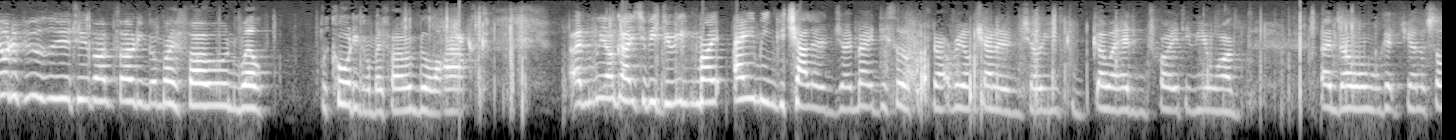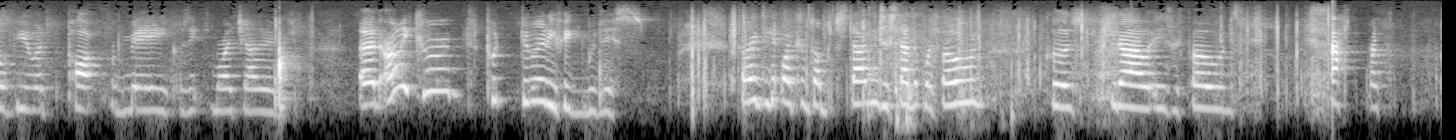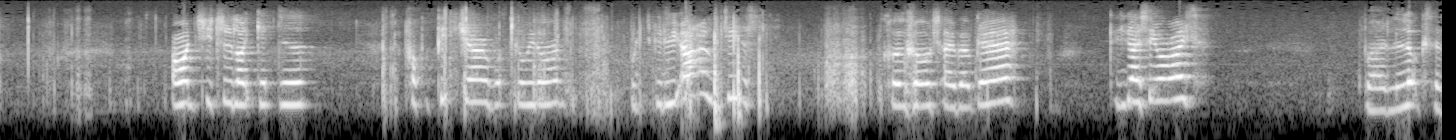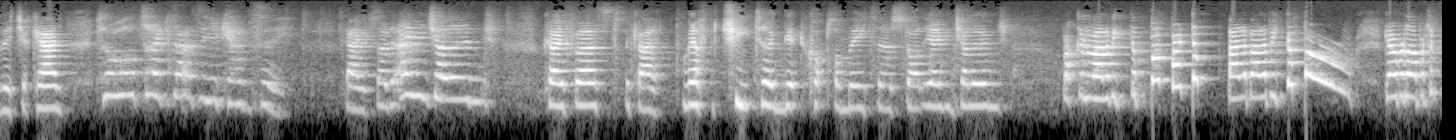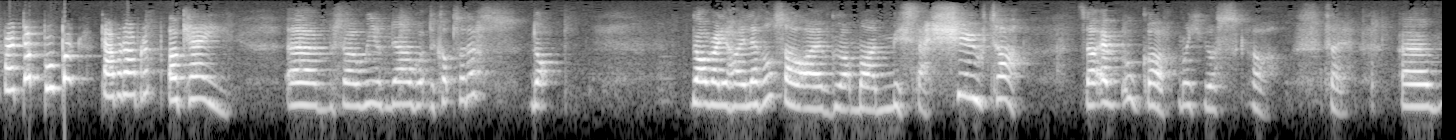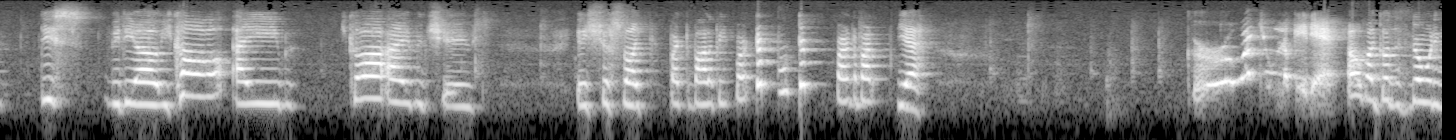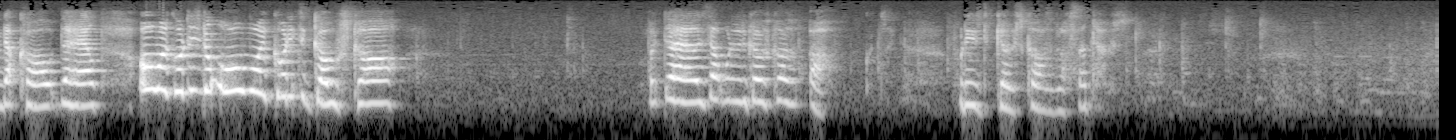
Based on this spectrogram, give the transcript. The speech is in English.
Yo, if you're YouTube, I'm phoning on my phone, well, recording on my phone, black. And we are going to be doing my aiming challenge. I made this up, it's not a real challenge, so you can go ahead and try it if you want. And no one will get jealous of you apart from me, because it's my challenge. And I can't put do anything with this. I'm trying to get like some type of stand to stand up my phone, because you know it is with phones. Ah, my I want you to like get the proper picture of what's going on. It's to be. Oh, Jesus. Close hold, sorry about there. Can you guys see alright? By the looks of it, you can. So I'll take that so you can see. Okay, so the aiming challenge. Okay, first, okay, I'm to have to cheat and get the cops on me to start the aiming challenge. Okay. Um, so we have now got the cops on us. Not not very high level, so I have got my Mr. Shooter. So oh god, making a scar. So um, this video you can't aim, you can't aim and shoot. It's just like yeah. Girl, what you looking at? Oh my god, there's no one in that car. What the hell? Oh my god, it's not. Oh my god, it's a ghost car. What the hell is that? One of the ghost cars? Oh, God's sake. What is the ghost cars of Los Santos?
